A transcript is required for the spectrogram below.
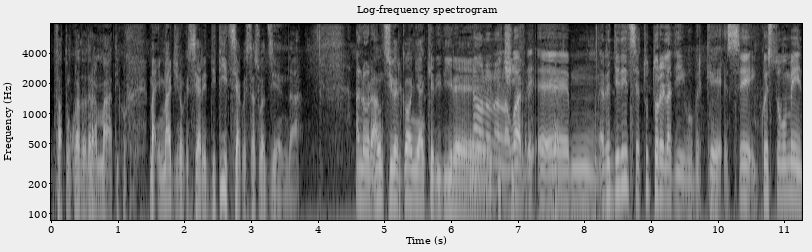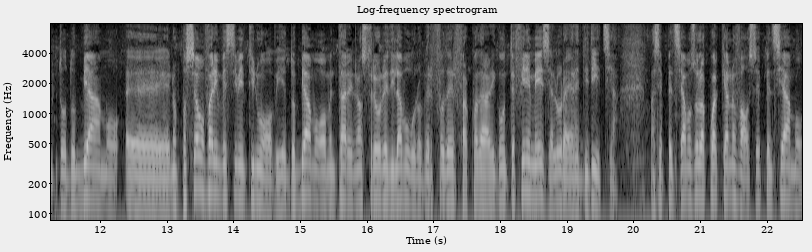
fatto un quadro drammatico, ma immagino che sia redditizia questa sua azienda. Allora, Non si vergogna anche di dire No, no, no, no, guardi, ehm, redditizia è tutto relativo perché se in questo momento dobbiamo, eh, non possiamo fare investimenti nuovi e dobbiamo aumentare le nostre ore di lavoro per poter far quadrare i conti a fine mese, allora è redditizia. Ma se pensiamo solo a qualche anno fa o se pensiamo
